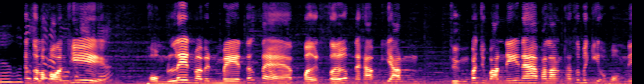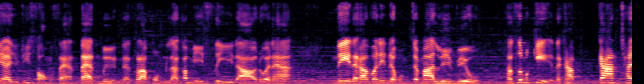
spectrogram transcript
นตัวละครที่ผมเล่นมาเป็นเมนตั้งแต่เปิดเซิร์ฟนะครับ ยัน ถึงปัจจุบันนี้นะฮะพลังทัศมกิของผมเนี่ยอยู่ที่ 280,000นะครับผมแล้วก็มี 4 ดาวด้วยนะฮะนี่นะครับวันนี้เดี๋ยวผมจะมารีวิวทัศมกินะครับการใช้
